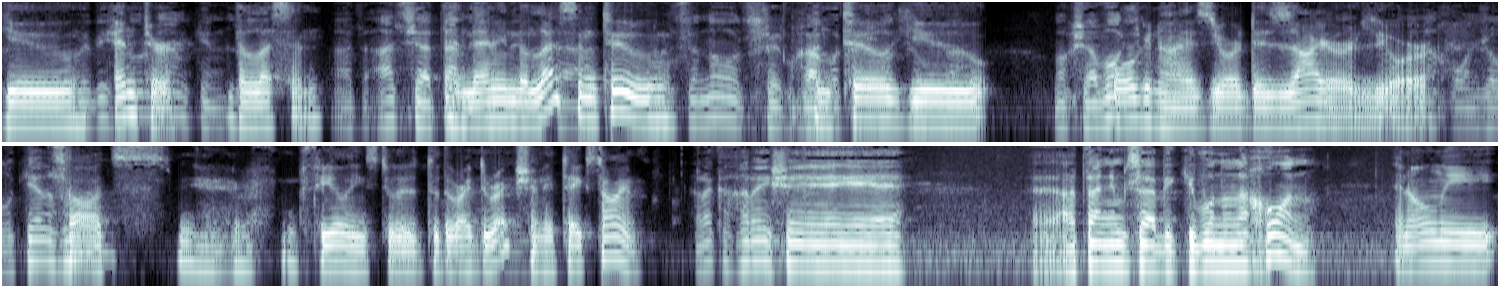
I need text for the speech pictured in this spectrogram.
you enter the lesson. And then in the lesson too, until you organize your desires, your thoughts, your feelings to, to the right direction, it takes time. And only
